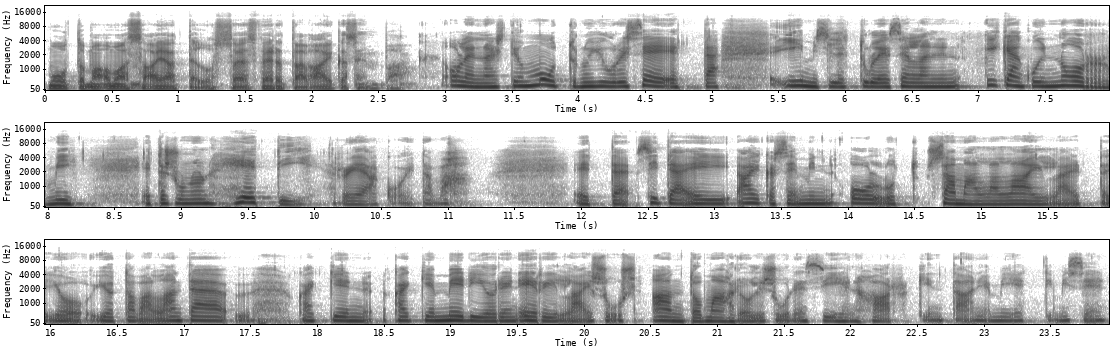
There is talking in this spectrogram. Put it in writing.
muuttamaan omassa ajattelussa, jos vertaa aikaisempaa? Olennaisesti on muuttunut juuri se, että ihmisille tulee sellainen ikään kuin normi, että sun on heti reagoitava – että sitä ei aikaisemmin ollut samalla lailla, että jo, jo tavallaan tämä kaikkien, kaikkien medioiden erilaisuus antoi mahdollisuuden siihen harkintaan ja miettimiseen.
